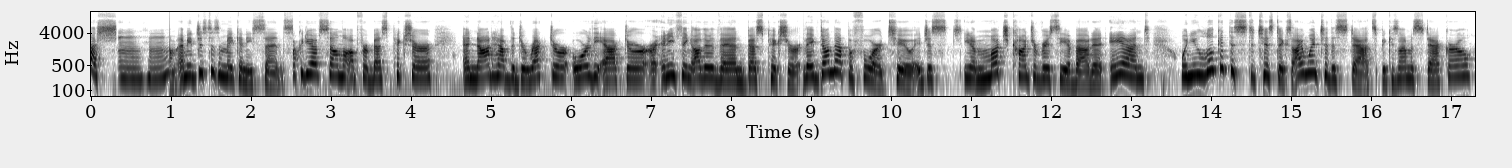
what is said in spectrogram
gosh. Mm-hmm. I mean, it just doesn't make any sense. How could you have Selma up for Best Picture and not have the director or the actor or anything other than Best Picture? They've done that before, too. It just, you know, much controversy about it. And when you look at the statistics, I went to the stats because I'm a stat girl.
